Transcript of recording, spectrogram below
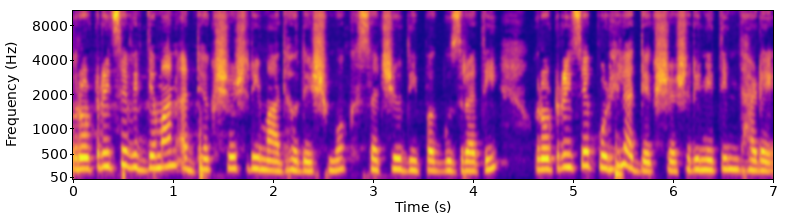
रोटरीचे विद्यमान अध्यक्ष श्री माधव देशमुख सचिव दीपक गुजराती रोटरीचे पुढील अध्यक्ष श्री नितीन धाडे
